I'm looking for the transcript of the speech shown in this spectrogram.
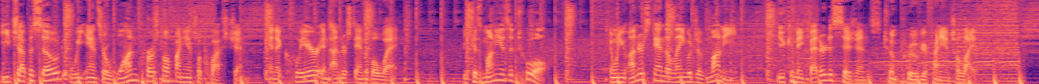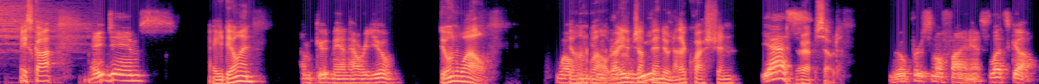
Each episode, we answer one personal financial question in a clear and understandable way. Because money is a tool, and when you understand the language of money, you can make better decisions to improve your financial life. Hey, Scott. Hey, James. How you doing? I'm good, man. How are you? Doing well. Welcome doing well. Ready to jump week. into another question? Yes. Another episode. Real personal finance. Let's go.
